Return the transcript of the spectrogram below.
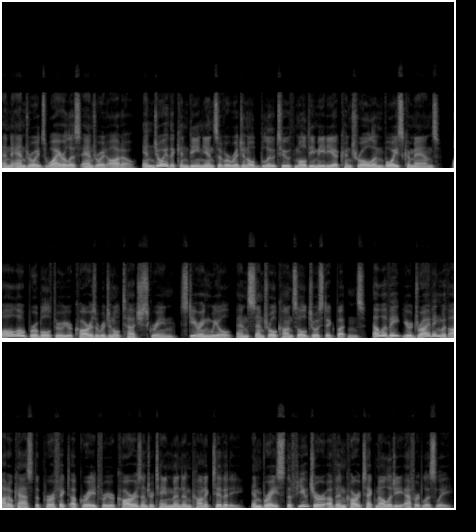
and Android's wireless Android Auto. Enjoy the convenience of original Bluetooth multimedia control and voice commands, all operable through your car's original touchscreen, steering wheel, and central console joystick buttons. Elevate your driving with Ottocast the perfect upgrade for your car's entertainment and connectivity. Embrace the future of in-car technology effortlessly.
